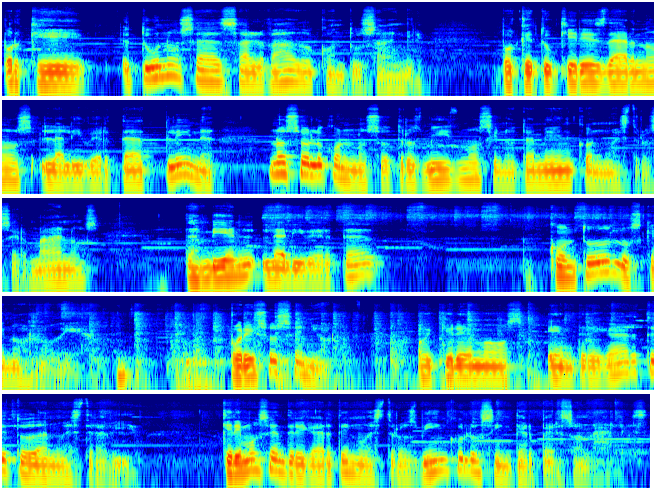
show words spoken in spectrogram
porque tú nos has salvado con tu sangre, porque tú quieres darnos la libertad plena, no solo con nosotros mismos, sino también con nuestros hermanos, también la libertad con todos los que nos rodean. Por eso, Señor, Hoy queremos entregarte toda nuestra vida. queremos entregarte nuestros vínculos interpersonales.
